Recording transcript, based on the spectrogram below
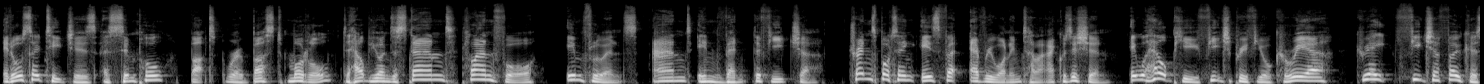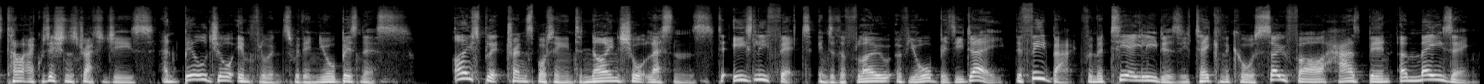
It also teaches a simple but robust model to help you understand, plan for, influence, and invent the future. Trendspotting is for everyone in talent acquisition. It will help you future proof your career, create future focused talent acquisition strategies, and build your influence within your business. I've split trend spotting into nine short lessons to easily fit into the flow of your busy day. The feedback from the TA leaders who've taken the course so far has been amazing,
